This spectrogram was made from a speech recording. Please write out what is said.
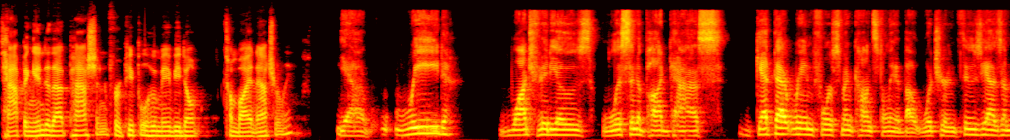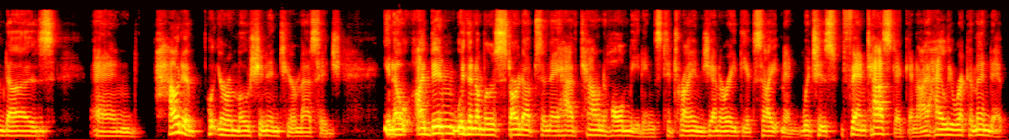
tapping into that passion for people who maybe don't come by it naturally? Yeah, read, watch videos, listen to podcasts, get that reinforcement constantly about what your enthusiasm does and how to put your emotion into your message you know, I've been with a number of startups and they have town hall meetings to try and generate the excitement, which is fantastic. And I highly recommend it.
